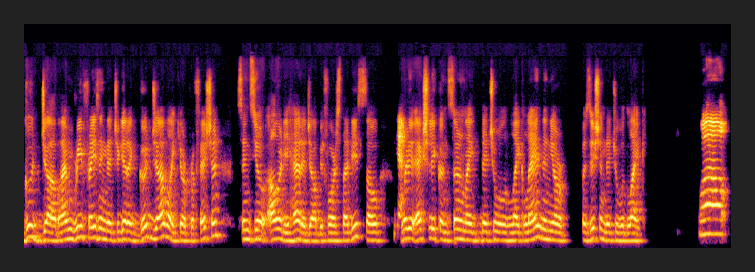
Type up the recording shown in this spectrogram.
good job? I'm rephrasing that you get a good job, like your profession, since you already had a job before studies. So, yeah. were you actually concerned, like that you will like land in your position that you would like? Well,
